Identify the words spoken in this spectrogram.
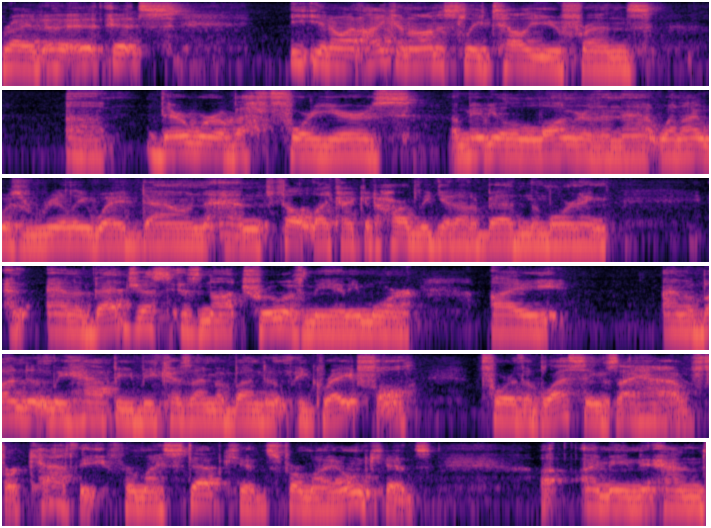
Right. Uh, it, it's you know, and I can honestly tell you, friends, uh, there were about four years, uh, maybe a little longer than that, when I was really weighed down and felt like I could hardly get out of bed in the morning. And, and that just is not true of me anymore. I, I'm abundantly happy because I'm abundantly grateful for the blessings I have for Kathy, for my stepkids, for my own kids. Uh, I mean, and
